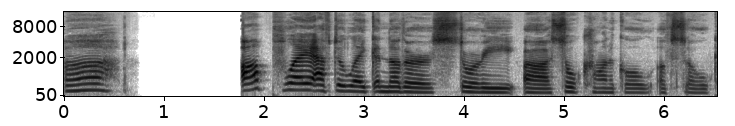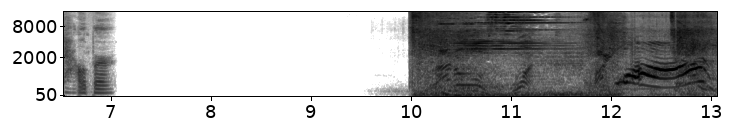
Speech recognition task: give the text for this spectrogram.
Uh, I'll play after like another story, uh, Soul Chronicle of Soul Calibur. Battle one. Fight.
